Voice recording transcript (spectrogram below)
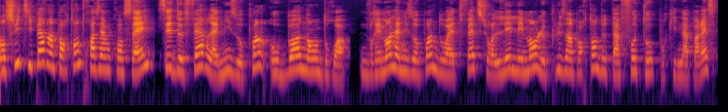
Ensuite, hyper important, troisième conseil, c'est de faire la mise au point au bon endroit. Vraiment, la mise au point doit être faite sur l'élément le plus important de ta photo pour qu'il n'apparaisse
